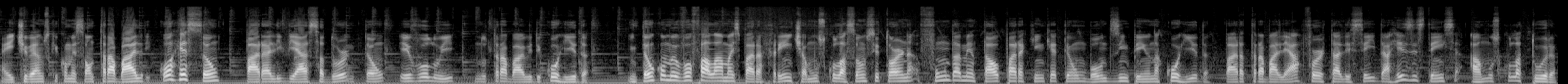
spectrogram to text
Aí tivemos que começar um trabalho de correção para aliviar essa dor, então evoluir no trabalho de corrida. Então, como eu vou falar mais para frente, a musculação se torna fundamental para quem quer ter um bom desempenho na corrida, para trabalhar, fortalecer e dar resistência à musculatura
